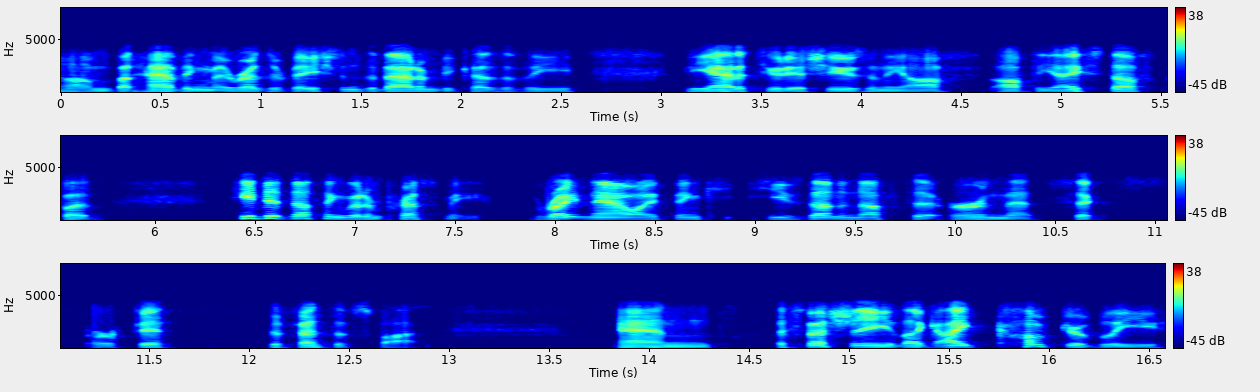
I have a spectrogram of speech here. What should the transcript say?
um, but having my reservations about him because of the the attitude issues and the off off the ice stuff. But he did nothing but impress me. Right now, I think he's done enough to earn that sixth or fifth defensive spot, and especially like I comfortably,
